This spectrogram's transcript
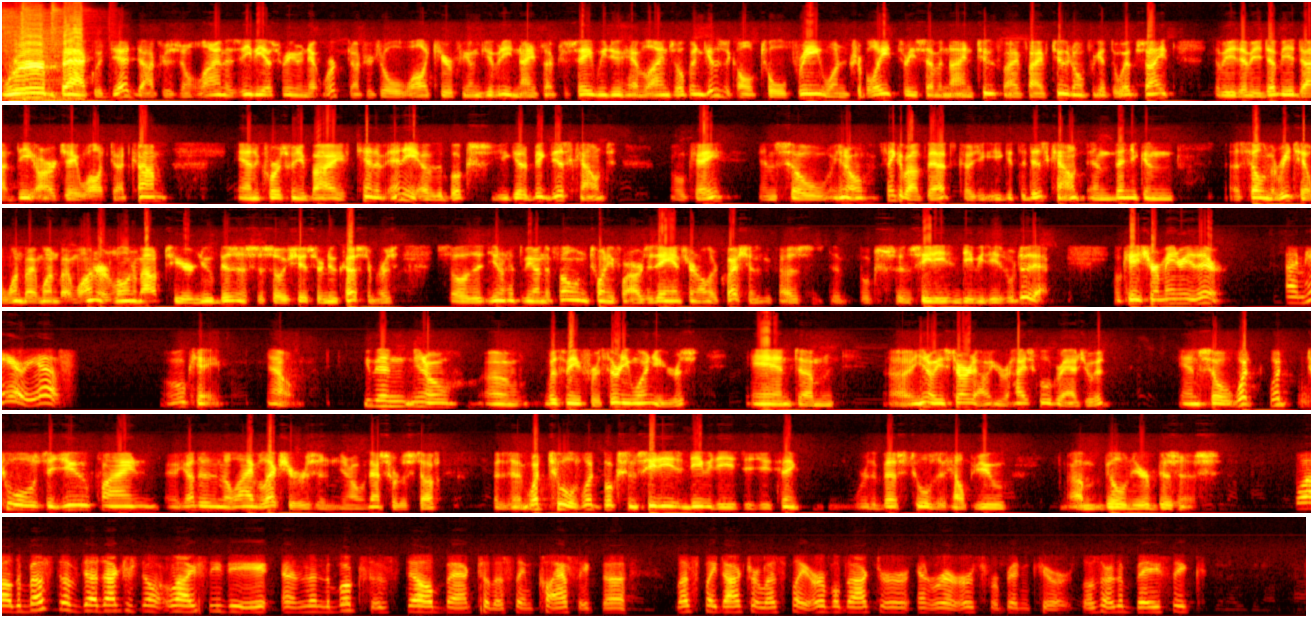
We're back with Dead Doctors Don't Lie on the ZBS Radio Network. Dr. Joel Wallach here for Youngevity, 95 Crusade. We do have lines open. Give us a call toll free, 1 379 2552. Don't forget the website, www.drjwallach.com. And of course, when you buy 10 of any of the books, you get a big discount. Okay? And so, you know, think about that because you, you get the discount and then you can uh, sell them at retail one by one by one, or loan them out to your new business associates or new customers, so that you don't have to be on the phone 24 hours a day answering all their questions because the books and CDs and DVDs will do that. Okay, Charmaine, are you there? I'm here. Yes. Okay. Now, you've been, you know, uh, with me for 31 years, and um, uh, you know, you started out. You're a high school graduate, and so, what what tools did you find uh, other than the live lectures and you know that sort of stuff? But uh, what tools, what books and CDs and DVDs did you think were the best tools that helped you um, build your business? Well, the best of Dead Doctors Don't Lie CD, and then the books is still back to the same classic, the Let's Play Doctor, Let's Play Herbal Doctor, and Rare Earths Forbidden Cures. Those are the basic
